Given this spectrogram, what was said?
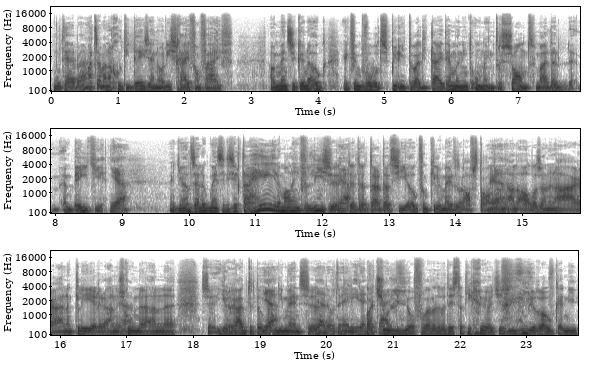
moet hebben. Maar het zou wel een goed idee zijn hoor, die schijf van vijf. Want mensen kunnen ook... Ik vind bijvoorbeeld spiritualiteit helemaal niet oninteressant. Maar dat, een beetje. ja, Weet je, er zijn ook mensen die zich daar helemaal in verliezen. Ja. Dat, dat, dat, dat zie je ook van kilometers afstand. Ja. Aan, aan alles, aan hun haren, aan hun kleren, aan hun Ja. schoenen. Aan, eh, ze- je ruikt het ook aan die mensen. Ja, dat wordt een hele identiteit. Patchouli of wat, wat is dat, die geurtjes, die wierook. en die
